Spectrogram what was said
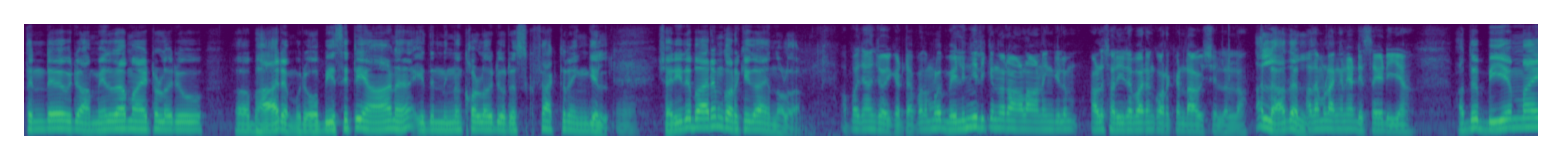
ശരീരത്തിന്റെ ഒരു അമിതമായിട്ടുള്ളൊരു ഭാരം ഒരു ഒബീസിറ്റി ആണ് ഇത് നിങ്ങൾക്കുള്ള ഒരു റിസ്ക് ഫാക്ടർ എങ്കിൽ ശരീരഭാരം കുറയ്ക്കുക എന്നുള്ളതാണ്. അപ്പോൾ ഞാൻ ചോദിക്കട്ടെ അപ്പോൾ നമ്മൾ മെലിഞ്ഞിരിക്കുന്ന ഒരാളാണെങ്കിലും ആൾ ശരീരഭാരം കുറയ്ക്കേണ്ട ആവശ്യമില്ലല്ലോ? അല്ല അതല്ല. അത് നമ്മൾ എങ്ങനെയാണ് ഡിസൈഡ് ചെയ്യുക അത് ബി എം ഐ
